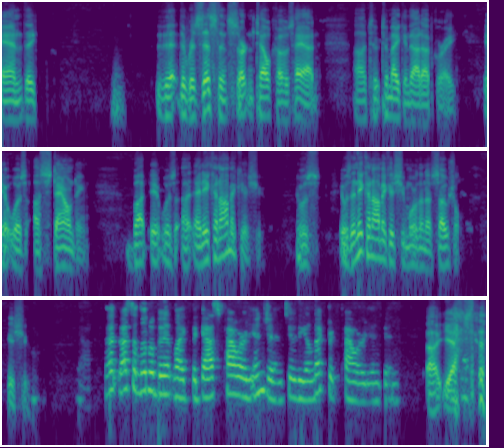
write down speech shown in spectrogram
and the, the, the resistance certain telcos had uh, to, to making that upgrade. It was astounding, but it was a, an economic issue. It was, it was an economic issue more than a social issue. That, that's a little bit like the gas powered engine to the electric powered engine. Uh, yes.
